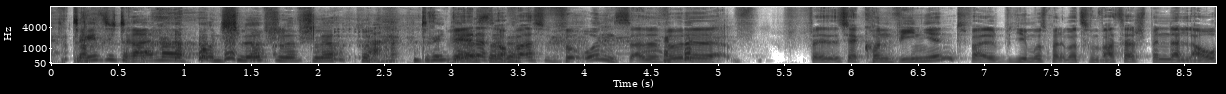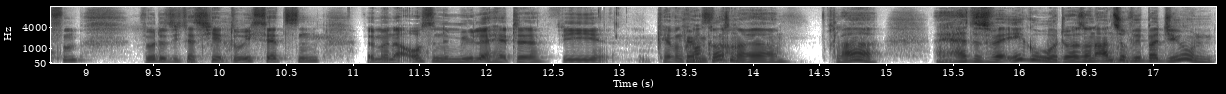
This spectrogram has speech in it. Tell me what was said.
dreht sich dreimal und schlürf, schlürf, schlürf. Trinkt Wäre das so. auch was für uns? Also würde, das ist ja convenient, weil hier muss man immer zum Wasserspender laufen. Würde sich das hier durchsetzen, wenn man da auch so eine Mühle hätte wie Kevin, Kevin Costner? Costner, ja. Klar. Naja, das wäre eh gut. Oder so ein Anzug wie bei Dune.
